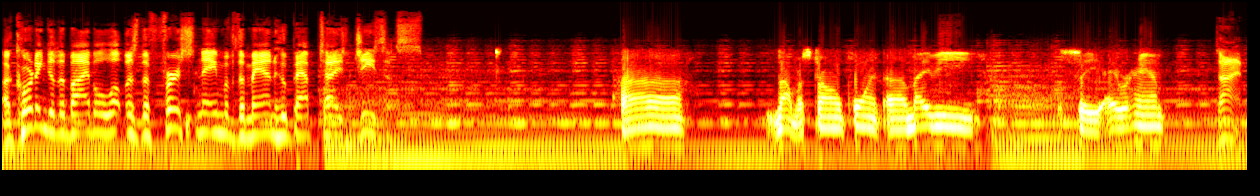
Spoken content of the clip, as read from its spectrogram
according to the Bible, what was the first name of the man who baptized Jesus? Uh, not my strong point. Uh, maybe, let's see, Abraham. Time.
